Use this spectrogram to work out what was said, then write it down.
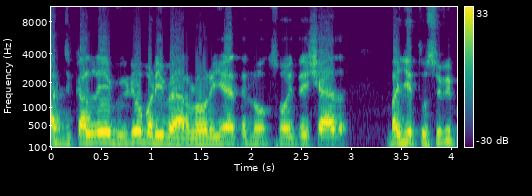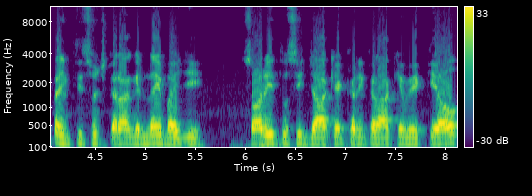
ਅੱਜ ਕੱਲ ਇਹ ਵੀਡੀਓ ਬੜੀ ਵਾਇਰਲ ਹੋ ਰਹੀ ਹੈ ਤੇ ਲੋਕ ਸੋਚਦੇ ਸ਼ਾਇਦ ਬਾਈ ਜੀ ਤੁਸੀਂ ਵੀ 3500 ਚ ਕਰਾਂਗੇ। ਨਹੀਂ ਬਾਈ ਜੀ ਸੌਰੀ ਤੁਸੀਂ ਜਾ ਕੇ ਕਰੀ ਕਰਾ ਕੇ ਵੇਖ ਕੇ ਆਓ।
